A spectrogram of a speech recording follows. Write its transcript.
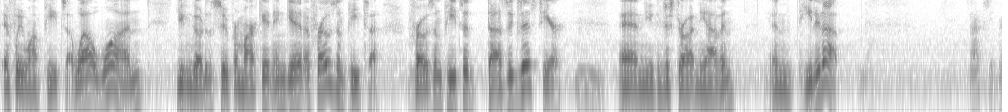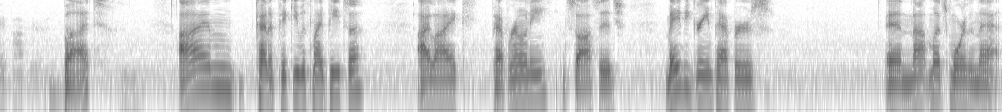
if we want pizza? Well, one, you can go to the supermarket and get a frozen pizza. Frozen pizza does exist here. Mm. And you can just throw it in the oven and heat it up. Yeah. It's actually very popular. But I'm kind of picky with my pizza. I like pepperoni and sausage, maybe green peppers, and not much more than that.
